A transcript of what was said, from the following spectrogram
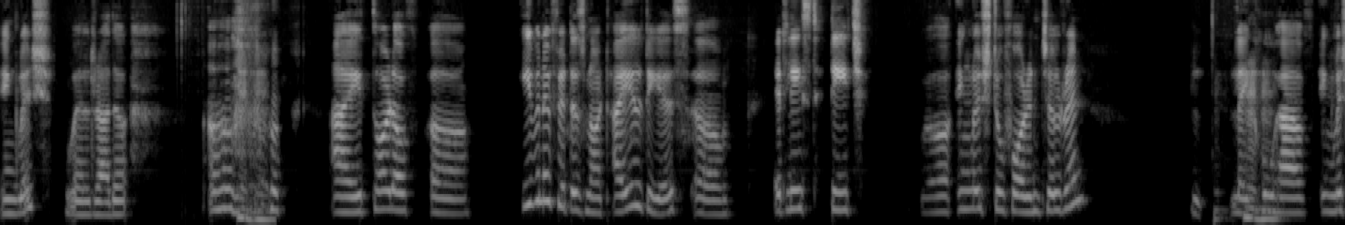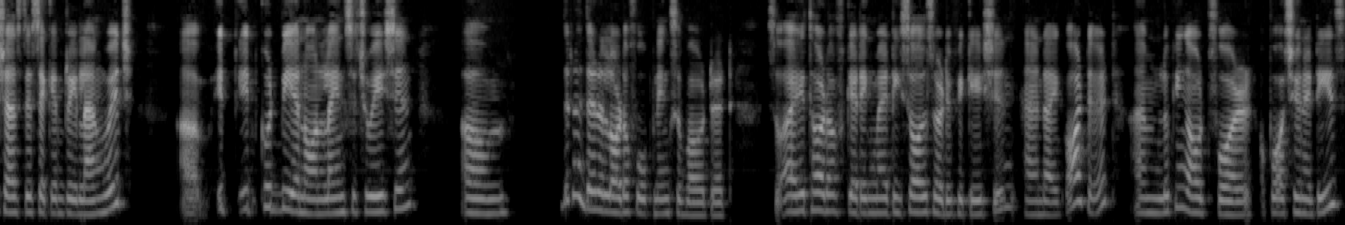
English. Well, rather, uh, Mm-hmm. I thought of uh, even if it is not IELTS, um, at least teach uh, English to foreign children like who hmm have english as their secondary language uh, it, it could be an online situation um, there are there are a lot of openings about it so i thought of getting my TESOL certification and i got it i'm looking out for opportunities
